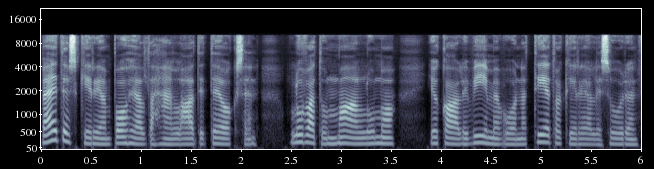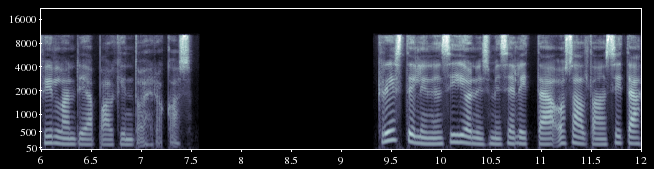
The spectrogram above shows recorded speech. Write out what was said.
Väitöskirjan pohjalta hän laati teoksen Luvatun maan lumo, joka oli viime vuonna tietokirjallisuuden Finlandia-palkintoehdokas. Kristillinen sionismi selittää osaltaan sitä,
